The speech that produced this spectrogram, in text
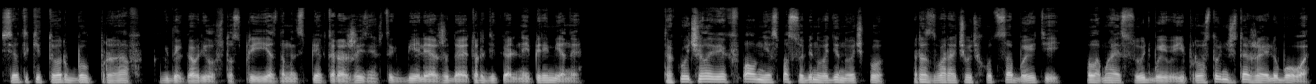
Все-таки Тор был прав, когда говорил, что с приездом инспектора жизнь в Стыкбеле ожидают радикальные перемены. Такой человек вполне способен в одиночку разворачивать ход событий, ломая судьбы и просто уничтожая любого,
